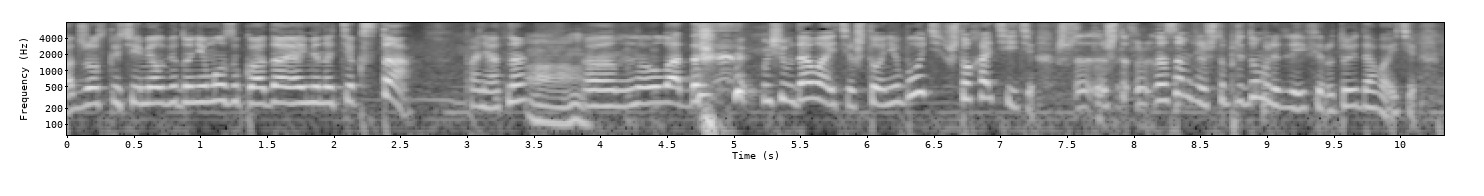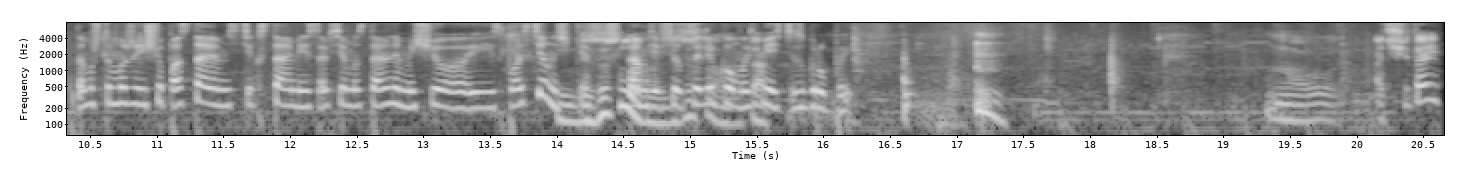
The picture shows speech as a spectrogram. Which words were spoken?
под жесткостью имел в виду не музыку, а да, а именно текста. Понятно? Э, ну ладно. В общем, давайте что-нибудь, что хотите. Что- что- на самом деле, что придумали для эфира, то и давайте. Потому что мы же еще поставим с текстами и со всем остальным еще и с пластиночки. Безусловно, там, где все безусловно, целиком и так. вместе с группой. Ну, отсчитай.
